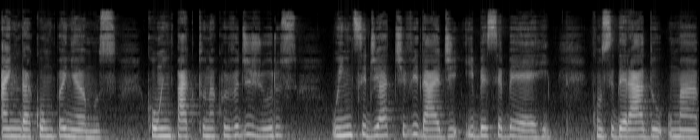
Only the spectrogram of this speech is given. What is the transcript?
Ainda acompanhamos, com impacto na curva de juros, o índice de atividade IBCBR. Considerado uma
